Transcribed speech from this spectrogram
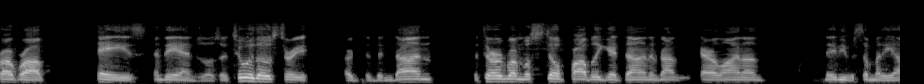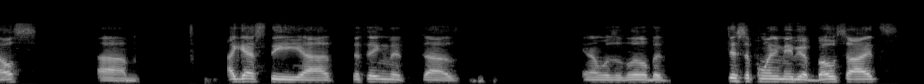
Provorov, Hayes, and DeAngelo. So two of those three are have been done. The third one will still probably get done, if not Carolina, maybe with somebody else. Um, I guess the uh, the thing that uh, you know was a little bit disappointing, maybe on both sides,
